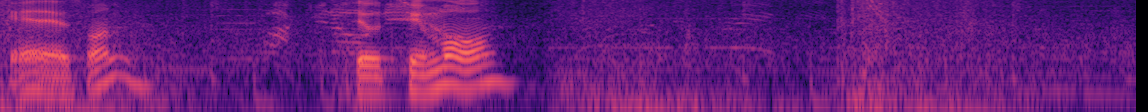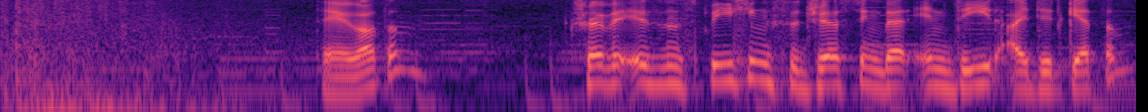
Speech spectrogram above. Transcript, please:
Okay, there's one. Still two more. Think I got them? Trevor isn't speaking, suggesting that indeed I did get them.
